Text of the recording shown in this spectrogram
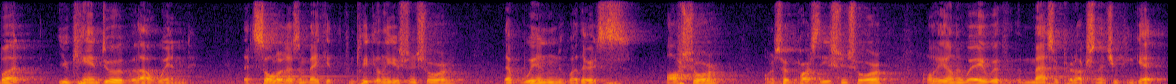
but you can't do it without wind that solar doesn't make it completely on the eastern shore, that wind, whether it's offshore or in certain parts of the eastern shore, or the only way with massive production that you can get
